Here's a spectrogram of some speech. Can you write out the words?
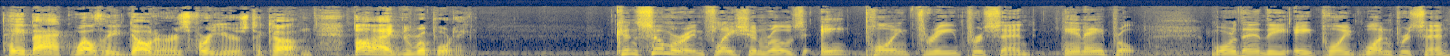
pay back wealthy donors for years to come. Bob Agnew reporting. Consumer inflation rose 8.3% in April, more than the 8.1%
